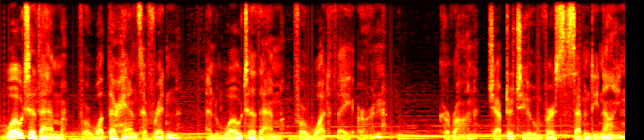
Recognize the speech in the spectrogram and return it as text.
Woe to them for what their hands have written, and woe to them for what they earn. Quran, chapter 2, verse 79.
